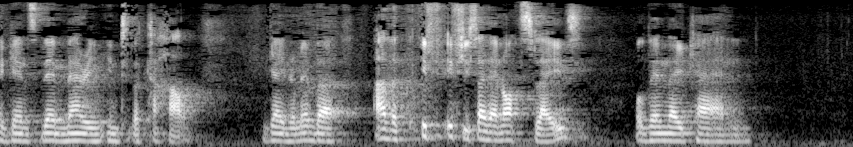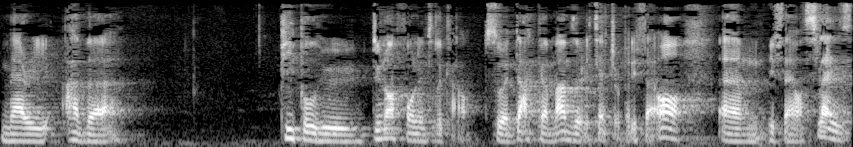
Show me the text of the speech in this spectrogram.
against them marrying into the kahal. Again, remember, other, if, if you say they're not slaves, well, then they can marry other people who do not fall into the kahal, so a daka, mamzer, etc. But if they are, um, if they are slaves,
